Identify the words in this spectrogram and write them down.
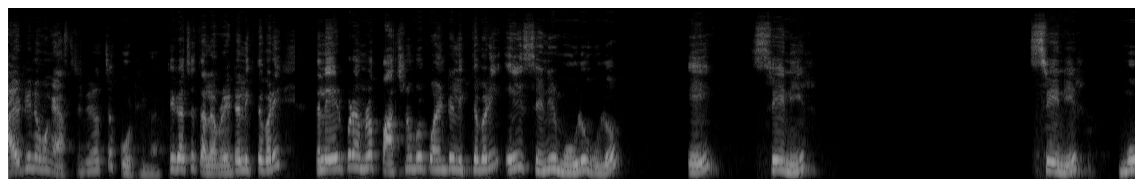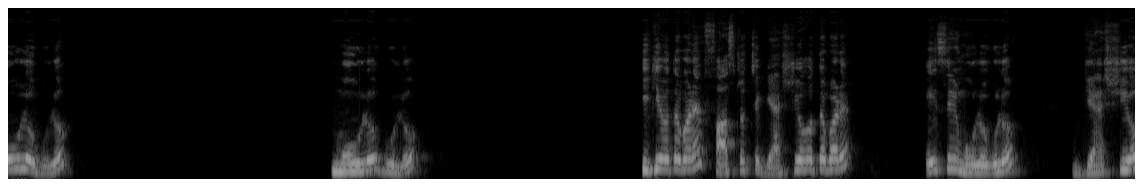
আয়োডিন এবং অ্যাসিডিন হচ্ছে কঠিন হয়। ঠিক আছে? তাহলে আমরা এটা লিখতে পারি। তাহলে এরপরে আমরা পাঁচ নম্বর পয়েন্টে লিখতে পারি, এই শ্রেণির মৌলগুলো, এই শ্রেণির শ্রেণির মৌলগুলো মৌলগুলো কি কি হতে পারে? ফার্স্ট হচ্ছে গ্যাসীয় হতে পারে। এই শ্রেণির মৌলগুলো গ্যাসীয়,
